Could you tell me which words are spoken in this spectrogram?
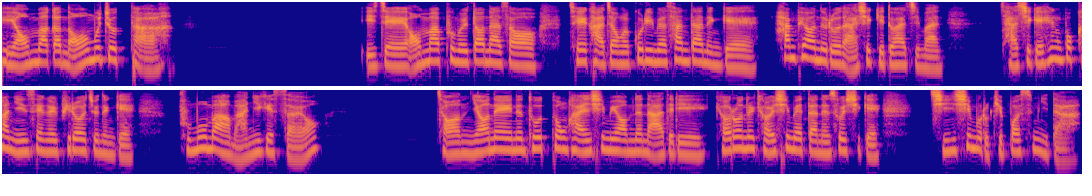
이 엄마가 너무 좋다. 이제 엄마 품을 떠나서 제 가정을 꾸리며 산다는 게 한편으론 아쉽기도 하지만 자식의 행복한 인생을 빌어주는 게 부모 마음 아니겠어요? 전 연애에는 도통 관심이 없는 아들이 결혼을 결심했다는 소식에 진심으로 기뻤습니다.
